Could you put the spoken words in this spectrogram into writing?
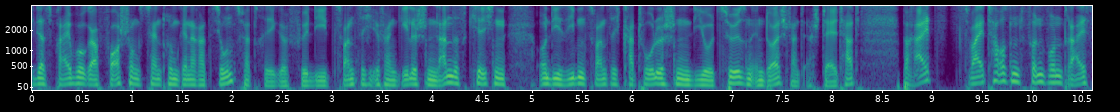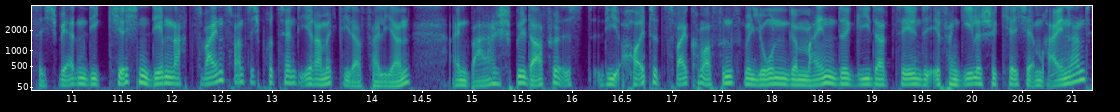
die das Freiburger Forschungszentrum Generationsverträge für die 20 evangelischen Landeskirchen und die 27 katholischen Diözesen in Deutschland erstellt hat. Bereits 2035 werden die Kirchen demnach 22 Prozent ihrer Mitglieder verlieren. Ein Beispiel dafür ist die heute 2,5 Millionen Gemeindeglieder zählende evangelische Kirche im Rheinland.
